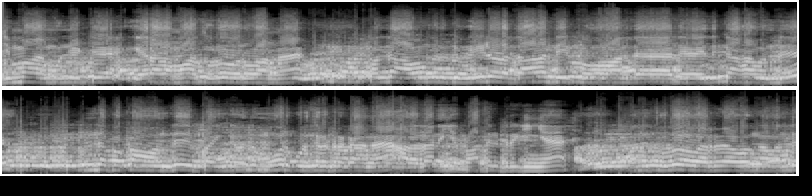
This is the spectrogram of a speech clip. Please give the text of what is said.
ஜிம்மா முன்னிட்டு ஏராளமாக தொழு வருவாங்க. வந்து அவங்களுக்கு வெயிலோட தானம் தீர்க்கும் அந்த இதுக்காக வந்து இந்த பக்கம் வந்து இப்போ இங்கே வந்து மோர் கொடுத்துக்கிட்டு இருக்காங்க. அதை தான் நீங்கள் பார்த்துக்கிட்டு இருக்கீங்க. வந்து தொழுவ வர்றவங்க வந்து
